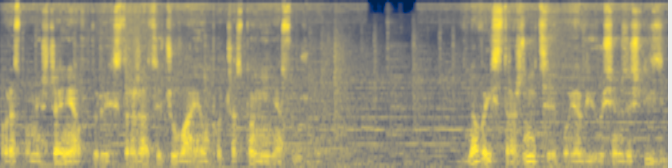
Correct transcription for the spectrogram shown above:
oraz pomieszczenia, w których strażacy czuwają podczas pełnienia służby. W nowej strażnicy pojawiły się ze ślizgi.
